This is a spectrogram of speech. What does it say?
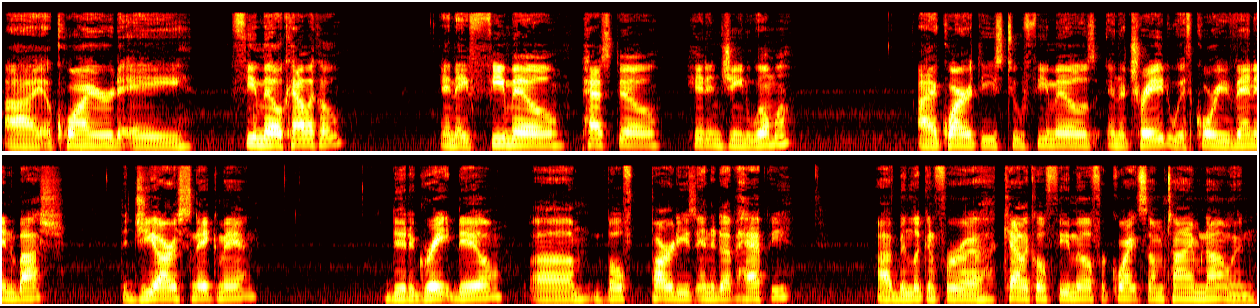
I acquired a female calico and a female pastel hidden gene Woma. I acquired these two females in a trade with Corey Vandenbosch, the GR Snake Man. Did a great deal. Um, both parties ended up happy. I've been looking for a calico female for quite some time now and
